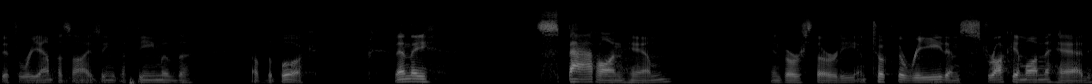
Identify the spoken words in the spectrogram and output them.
it's re-emphasizing the theme of the of the book. Then they spat on him in verse 30 and took the reed and struck him on the head.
